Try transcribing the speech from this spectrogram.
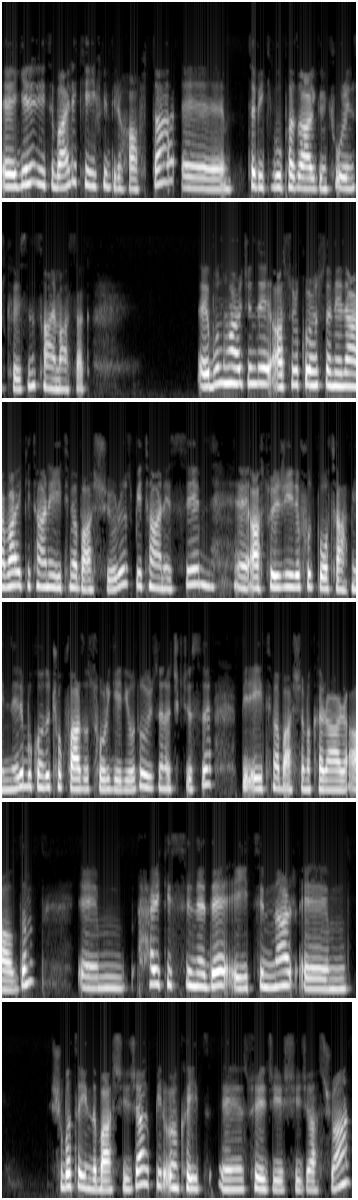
E, genel itibariyle keyifli bir hafta. E, tabii ki bu pazar günkü Uranüs karesini saymazsak. E, bunun haricinde Astrokronos'ta neler var? İki tane eğitime başlıyoruz. Bir tanesi e, astroloji ile futbol tahminleri. Bu konuda çok fazla soru geliyordu. O yüzden açıkçası bir eğitime başlama kararı aldım. E, her ikisine de eğitimler Şubat ayında başlayacak. Bir ön kayıt süreci yaşayacağız şu an.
